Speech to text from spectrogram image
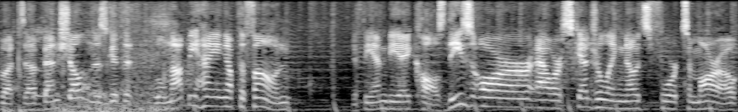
But uh, Ben Shelton is good that will not be hanging up the phone if the NBA calls. These are our scheduling notes for tomorrow.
